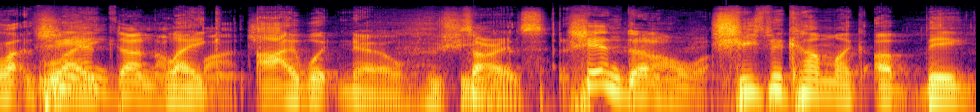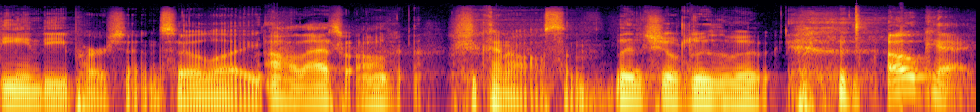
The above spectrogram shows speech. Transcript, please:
lot, she like, hadn't done a whole like bunch. I wouldn't know who she Sorry, is. she hadn't done a whole bunch. She's become like a big D and D person, so like Oh, that's wrong. she's kind of awesome. Then she'll do the movie. Okay,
